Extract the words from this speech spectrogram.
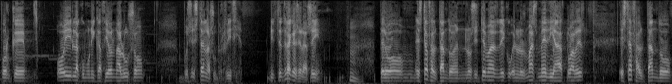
Porque hoy la comunicación al uso, pues está en la superficie. Y tendrá que ser así. Hmm pero está faltando en los sistemas de, en los más media actuales está faltando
